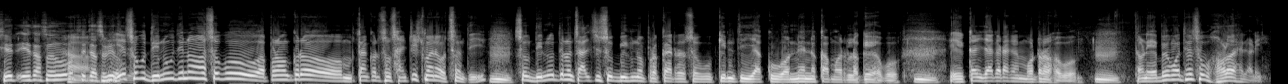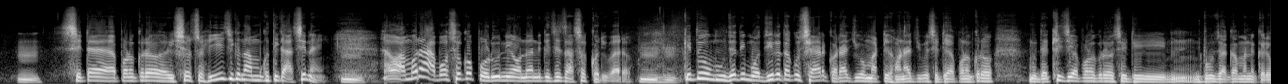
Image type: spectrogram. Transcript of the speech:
ଏ ସବୁ ଦିନକୁ ଦିନ ସବୁ ଆପଣଙ୍କର ତାଙ୍କର ସବୁ ସାଇଣ୍ଟିଷ୍ଟ ମାନେ ଅଛନ୍ତି ସବୁ ଦିନକୁ ଦିନ ଚାଲିଛି ସବୁ ବିଭିନ୍ନ ପ୍ରକାରର ସବୁ କେମିତି ୟାକୁ ଅନ୍ୟାନ୍ୟ କାମରେ ଲଗେଇ ହବ ଏ କାଇଁ ଜାଗାଟା କାଇଁ ମଟର ହବ ତେଣୁ ଏବେ ମଧ୍ୟ ସବୁ ହଳ ହେଲାଣି সেটা আপনার রিসর্চ হয়েছে কিন্তু আমার আসি না আমার আবশ্যক পড়ুনি অন্যান্য কিছু চাষ করবার কিন্তু যদি মঝিরে তাকে সেয়ার করা যাব মাটি হণা যাব সেটি আপনার মু দেখিছি আপনার সেটি বহু জায়গা মানকরে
